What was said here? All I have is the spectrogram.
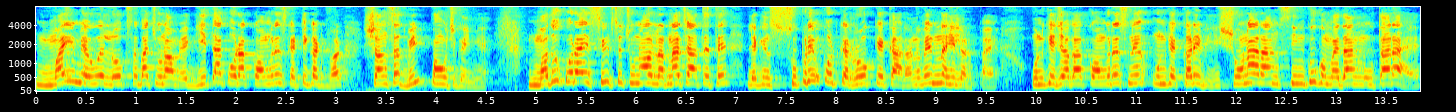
मई में हुए लोकसभा चुनाव में गीता कोरा कांग्रेस के टिकट पर संसद भी पहुँच गई हैं। मधुकोरा इस सीट से चुनाव लड़ना चाहते थे, लेकिन सुप्रीम कोर्ट के रोक के कारण वे नहीं लड़ पाए। उनकी जगह कांग्रेस ने उनके करीबी सोनाराम सिंकू को मैदान में उतारा है।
